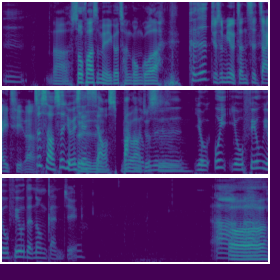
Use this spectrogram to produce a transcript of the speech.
嗯，那 so far 是没有一个成功过啦。可是就是没有正式在一起了。至少是有一些小 spark 的，就不是？就是是有喂有 feel 有 feel 的那种感觉。呃，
